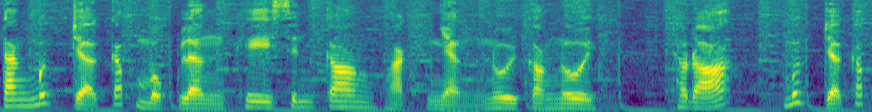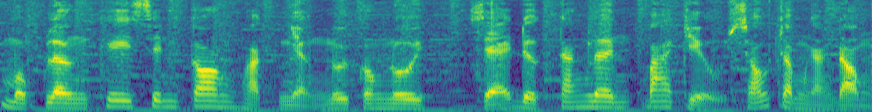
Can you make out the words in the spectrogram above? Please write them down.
Tăng mức trợ cấp một lần khi sinh con hoặc nhận nuôi con nuôi. Theo đó, mức trợ cấp một lần khi sinh con hoặc nhận nuôi con nuôi sẽ được tăng lên 3 triệu 600 ngàn đồng,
